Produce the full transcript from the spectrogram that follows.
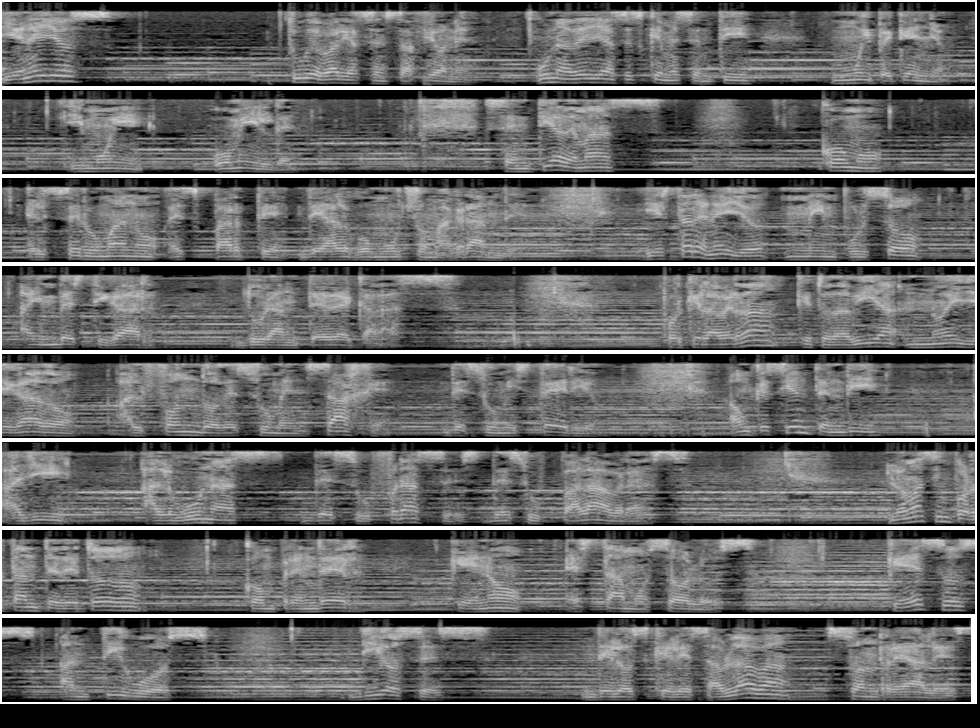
Y en ellos tuve varias sensaciones. Una de ellas es que me sentí muy pequeño y muy humilde. Sentí además cómo el ser humano es parte de algo mucho más grande. Y estar en ello me impulsó a investigar durante décadas. Porque la verdad que todavía no he llegado al fondo de su mensaje, de su misterio. Aunque sí entendí allí algunas de sus frases, de sus palabras. Lo más importante de todo, comprender que no estamos solos, que esos antiguos dioses de los que les hablaba son reales.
